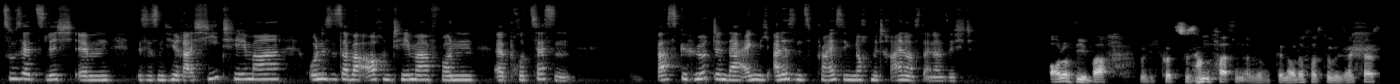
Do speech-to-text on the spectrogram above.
Zusätzlich ähm, ist es ein Hierarchiethema und es ist aber auch ein Thema von äh, Prozessen. Was gehört denn da eigentlich alles ins Pricing noch mit rein aus deiner Sicht? All of the above würde ich kurz zusammenfassen. Also genau das, was du gesagt hast.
